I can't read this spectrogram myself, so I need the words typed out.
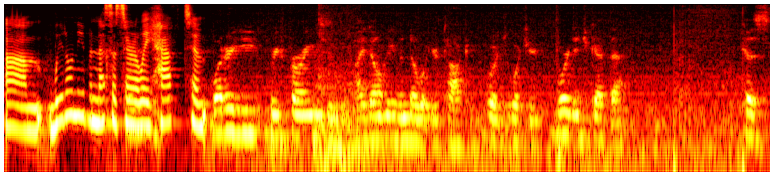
Um, we don't even necessarily have to, What are you referring to? I don't even know what you're talking, what, what you, where did you get that? Because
